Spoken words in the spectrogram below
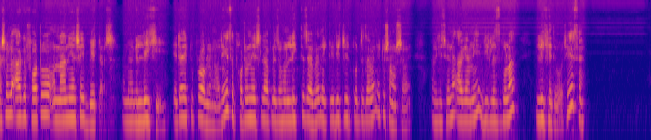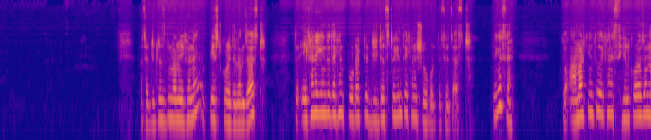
আসলে আগে ফটো না নিয়ে আসাই বেটার আমি আগে লিখি এটা একটু প্রবলেম হয়, ঠিক আছে? ফটো নিয়ে আসলে আপনি যখন লিখতে যাবেন, একটু এডিট করতে যাবেন, একটু সমস্যা হয়। আর কিছু না, আগে আমি ডিটেলসগুলো লিখে দেবো, ঠিক আছে? আচ্ছা ডিটেলসগুলো আমি এখানে পেস্ট করে দিলাম জাস্ট তো এখানে কিন্তু দেখেন প্রোডাক্টের ডিটেলসটা কিন্তু এখানে শো করতেছে জাস্ট ঠিক আছে? তো আমার কিন্তু এখানে সেল করার জন্য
